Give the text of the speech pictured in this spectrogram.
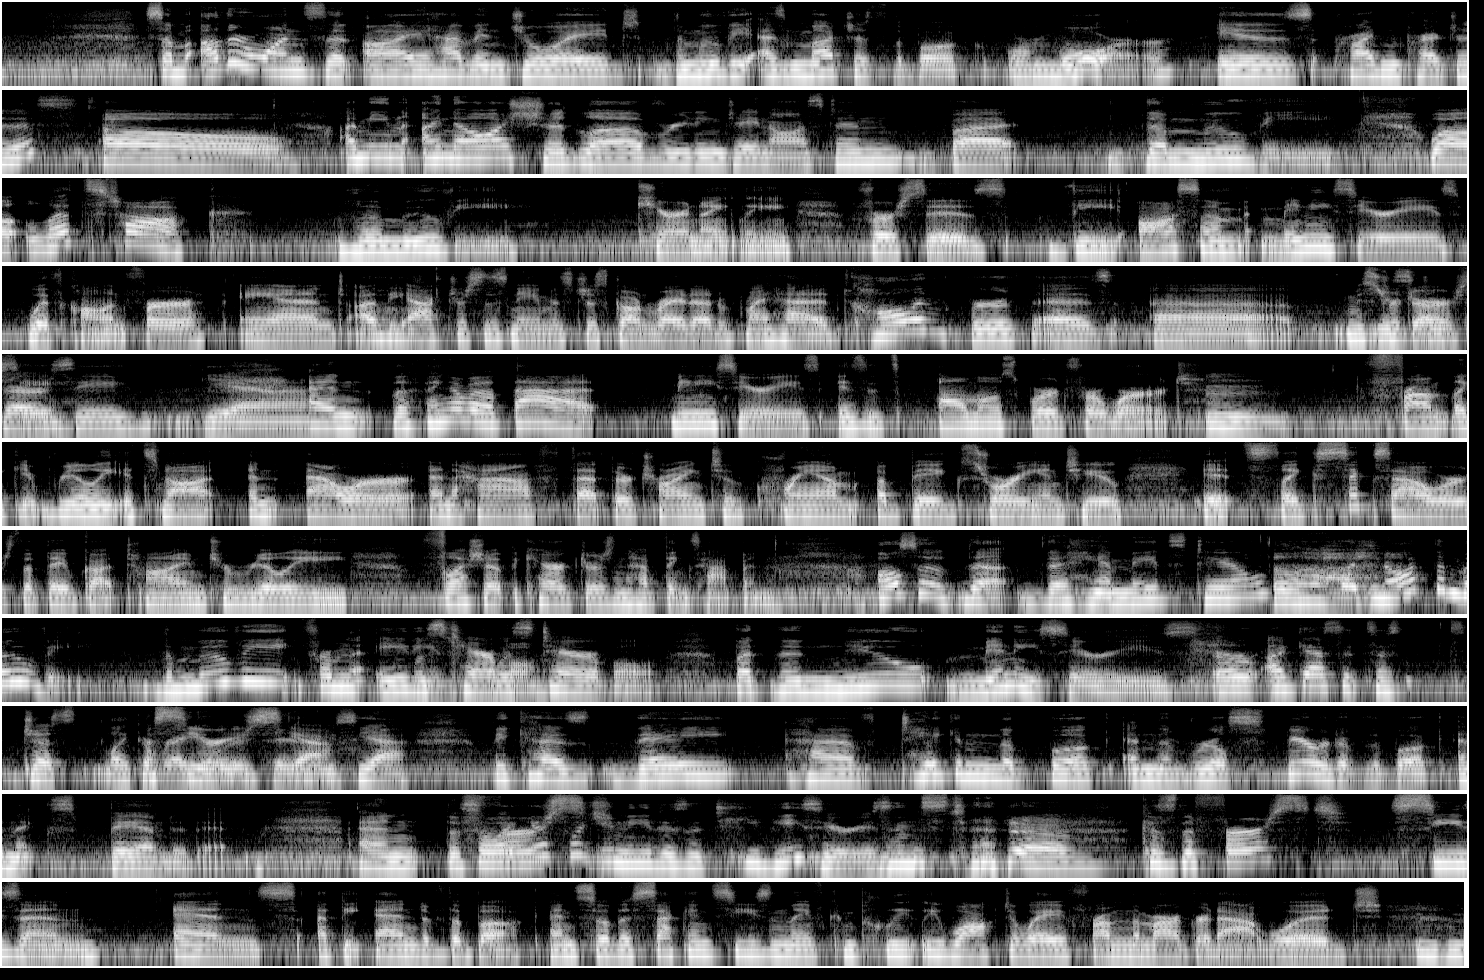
Some other ones that I have enjoyed the movie as much as the book or more is Pride and Prejudice. Oh, I mean, I know I should love reading Jane Austen, but the movie, well, let's talk the movie Keira Knightley versus the awesome miniseries with Colin Firth, and uh, the actress's name has just gone right out of my head. Colin Firth as uh, Mr. Darcy. Darcy. Yeah. And the thing about that miniseries is it's almost word for word. Mm. From like it really, it's not an hour and a half that they're trying to cram a big story into. It's like six hours that they've got time to really flesh out the characters and have things happen. Also, the the Handmaid's Tale, but not the movie. The movie from the eighties Was terrible. Was terrible, but the new miniseries, or I guess it's a, just like a, A regular series, yeah. yeah, because they have taken the book and the real spirit of the book and expanded it. And the So first I guess what you need is a TV series instead of Because the first season ends at the end of the book. And so the second season, they've completely walked away from the Margaret Atwood,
